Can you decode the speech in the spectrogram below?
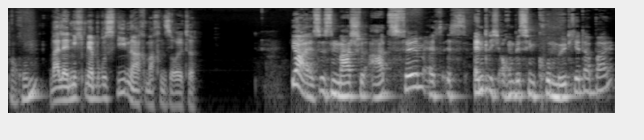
Warum? Weil er nicht mehr Bruce Lee nachmachen sollte. Ja, es ist ein Martial Arts Film. Es ist endlich auch ein bisschen Komödie dabei.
